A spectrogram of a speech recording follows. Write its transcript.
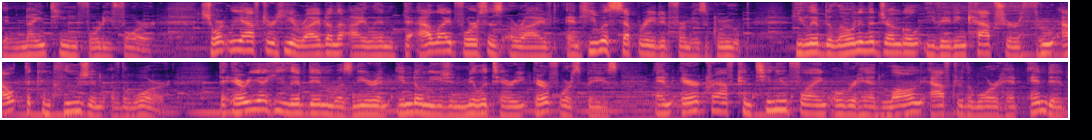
in 1944. Shortly after he arrived on the island, the Allied forces arrived and he was separated from his group. He lived alone in the jungle, evading capture throughout the conclusion of the war. The area he lived in was near an Indonesian military Air Force base, and aircraft continued flying overhead long after the war had ended,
